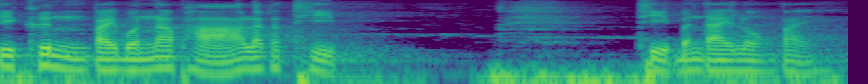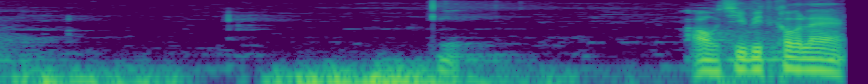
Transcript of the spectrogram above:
ที่ขึ้นไปบนหน้าผาแล้วก็ถีบ ถีบบันไดลงไป เอาชีวิตเข้าแรก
